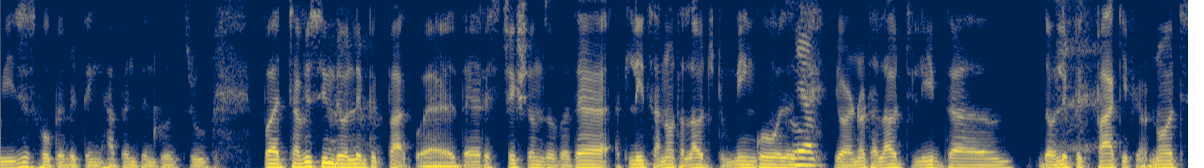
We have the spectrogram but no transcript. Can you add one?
we just hope everything happens and goes through. But have you seen the Olympic Park where the restrictions over there? Athletes are not allowed to mingle. Yeah. You are not allowed to leave the the Olympic Park if you're not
